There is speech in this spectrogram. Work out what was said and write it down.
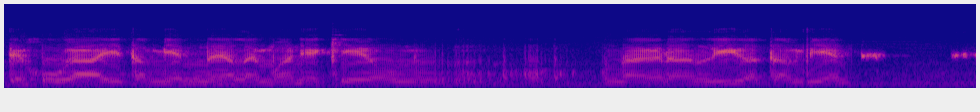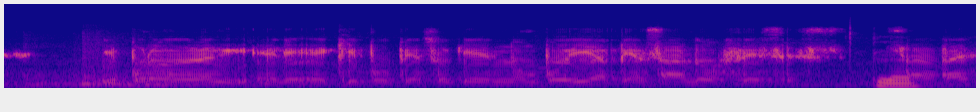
de, jugar ahí también en Alemania, que es un, una gran liga también y por un gran equipo pienso que no podía pensar dos veces claro, ¿sabes?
